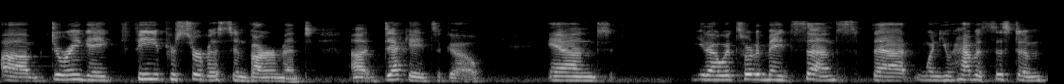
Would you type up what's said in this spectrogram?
um, during a fee for service environment uh, decades ago. And, you know, it sort of made sense that when you have a system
